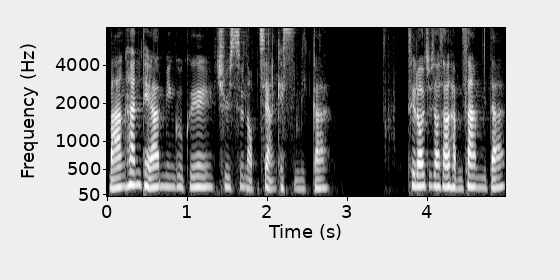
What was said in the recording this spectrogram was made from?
망한 대한민국을 줄 수는 없지 않겠습니까? 들어주셔서 감사합니다.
